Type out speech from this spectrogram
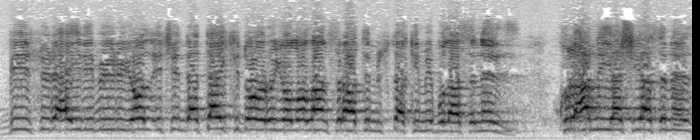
bir sürü eğri büğrü yol içinde tek doğru yol olan sırat-ı müstakimi bulasınız. Kur'an'ı yaşayasınız,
